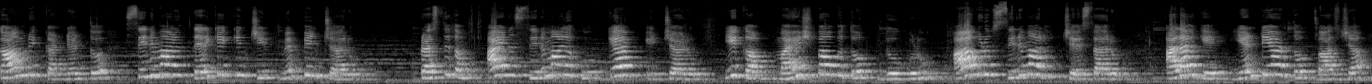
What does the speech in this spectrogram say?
కామెడీ కంటెంట్తో సినిమాలు తెరకెక్కించి మెప్పించారు. ప్రస్తుతం ఆయన సినిమాలకు గ్యాప్ ఇచ్చాడు ఇక మహేష్ బాబుతో దూకుడు ఆగుడు సినిమాలు చేశారు. అలాగే ఎన్టీఆర్తో బాద్షా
